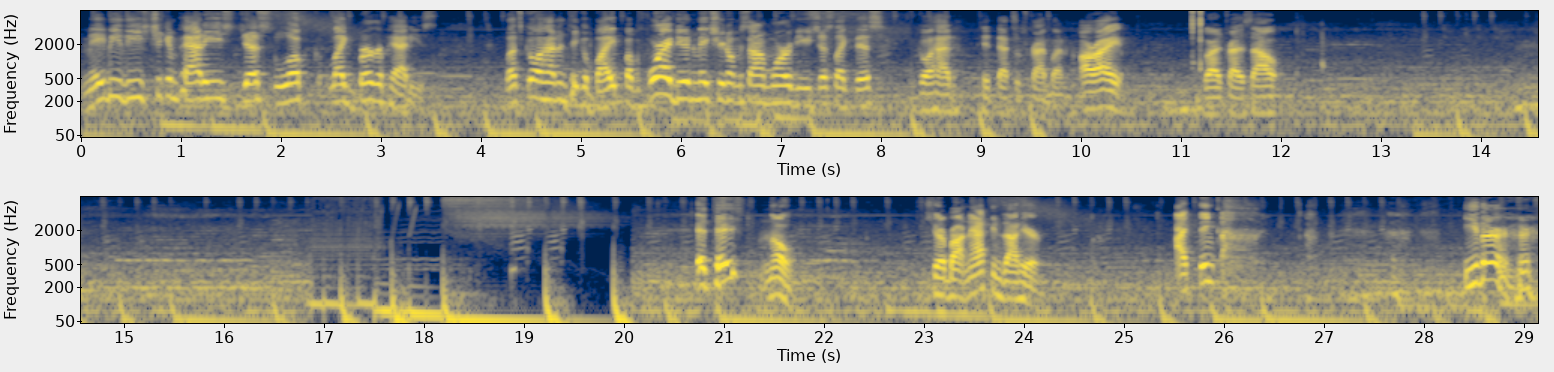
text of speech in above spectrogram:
maybe these chicken patties just look like burger patties. Let's go ahead and take a bite. But before I do, to make sure you don't miss out on more reviews just like this, go ahead, hit that subscribe button. All right, go ahead, and try this out. It tastes, no. Should have brought napkins out here. I think either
